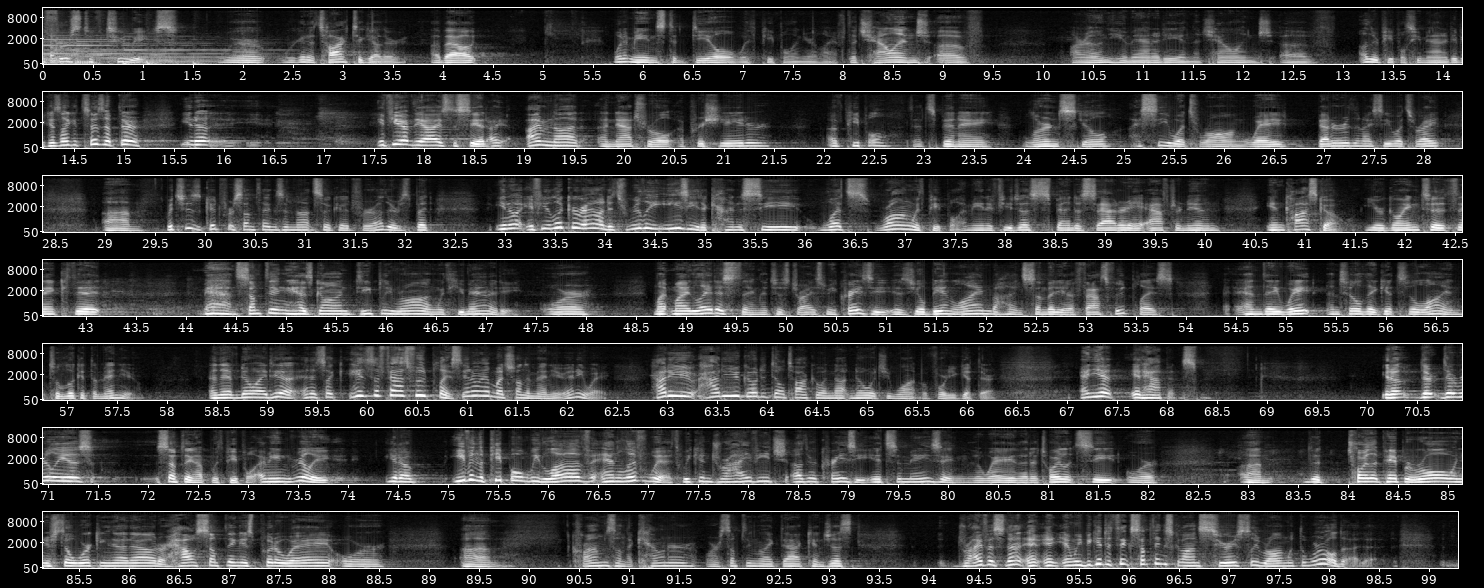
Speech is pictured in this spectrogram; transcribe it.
The first of two weeks where we're going to talk together about what it means to deal with people in your life, the challenge of our own humanity and the challenge of other people's humanity. Because, like it says up there, you know, if you have the eyes to see it, I, I'm not a natural appreciator of people. That's been a learned skill. I see what's wrong way better than I see what's right, um, which is good for some things and not so good for others. But, you know, if you look around, it's really easy to kind of see what's wrong with people. I mean, if you just spend a Saturday afternoon in Costco, you're going to think that, man, something has gone deeply wrong with humanity. Or, my, my latest thing that just drives me crazy is you'll be in line behind somebody at a fast food place and they wait until they get to the line to look at the menu. And they have no idea. And it's like, it's a fast food place. They don't have much on the menu anyway. How do you, how do you go to Del Taco and not know what you want before you get there? And yet, it happens. You know, there, there really is something up with people. I mean, really, you know, even the people we love and live with, we can drive each other crazy. It's amazing the way that a toilet seat or um, the toilet paper roll when you're still working that out, or how something is put away, or um, crumbs on the counter, or something like that can just drive us nuts. And, and, and we begin to think something's gone seriously wrong with the world.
